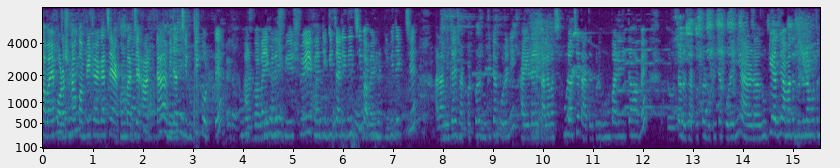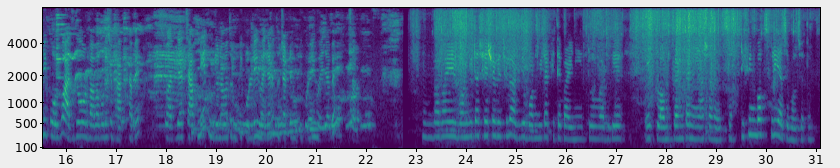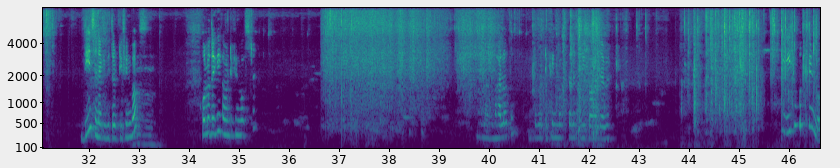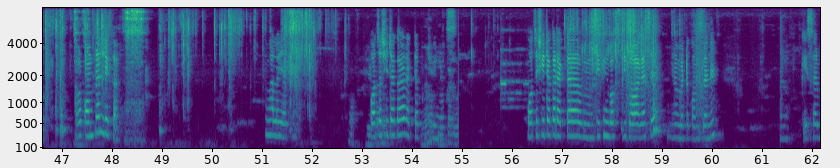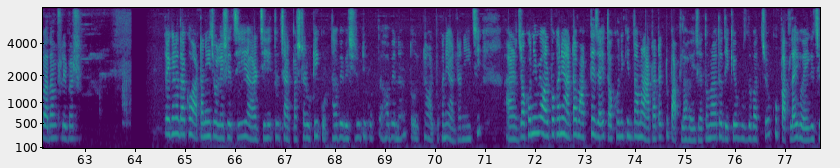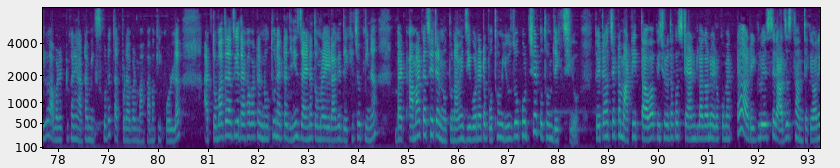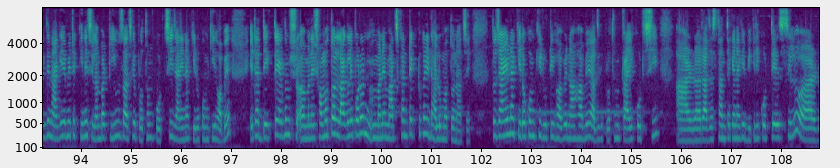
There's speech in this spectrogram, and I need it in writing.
সন্ধ্যাবেলা বাবার পড়াশোনাও কমপ্লিট হয়ে গেছে, এখন বাজে আটটা, আমি যাচ্ছি রুটি করতে। আর বাবা এখানে শুয়ে শুয়ে এখানে টিভি চালিয়ে দিচ্ছি, বাবা এখানে টিভি দেখছে, আর আমি যাই ঝটপট করে রুটিটা করে নিই। খাইয়ে দাইয়ে কাল আবার স্কুল আছে, তাড়াতাড়ি করে ঘুম পাড়িয়ে দিতে হবে। তো চলো ঝটপট করে রুটিটা করে নিই। আর রুটি আজকে আমাদের দুজনের মতনই করব। আজকেও ওর বাবা বলেছে ভাত খাবে। তো আজকে আর চাপ নেই, দুজনের মতো রুটি করলেই হয়ে যাবে। দু চারটে রুটি করলেই হয়ে যাবে। চলো। বাবা এর বনবিটা শেষ হয়ে গেছিল। আজকে বনবিটা খেতে পারিনি। তো আজকে এই প্লম প্ল্যানটা নিয়ে আসা হয়েছে। টিফিন বক্স ফ্রি আছে বলছে তো। দিয়েছে নাকি ভিতর টিফিন বক্স খোলো দেখি কেমন টিফিন বক্সটা ভালো তো। টিফিন বক্স তাহলে ফ্রি পাওয়া যাবে। এইটুকু টিফিন বক্স আবার কমপ্লেন লেখা। ভালোই আছে। পঁচাশি টাকার একটা টিফিন বক্স পঁচাশি টাকার একটা টিফিন বক্স ফ্রি পাওয়া গেছে এরকম একটা কমপ্লেনে কেসার বাদাম ফ্লেভার তো এখানে দেখো আটা নিয়ে চলে এসেছি। আর যেহেতু চার পাঁচটা রুটি করতে হবে বেশি রুটি করতে হবে না তো একটু অল্পখানি আটা নিয়েছি। আর যখনই আমি অল্পখানি আটা মাখতে যাই, তখনই কিন্তু আমার আটাটা একটু পাতলা হয়ে যায়। তোমরা হয়তো দেখেও বুঝতে পারছ, খুব পাতলাই হয়ে গেছিল। আবার একটুখানি আটা মিক্স করে তারপরে আবার মাখামাখি করলাম। আর তোমাদের আজকে দেখাবো একটা নতুন একটা জিনিস, জানি না তোমরা এর আগে দেখেছ কি না বাট আমার কাছে এটা নতুন। আমি জীবনে এটা প্রথম ইউজও করছি আর প্রথম দেখছিও। তো এটা হচ্ছে একটা মাটির তাওয়া, পিছনে দেখো স্ট্যান্ড লাগানো এরকম একটা, আর এগুলো এসছে রাজস্থান থেকে। অনেকদিন আগে আমি এটা কিনেছিলাম বাট ইউজ আজকে প্রথম করছি, জানি না কীরকম কী হবে। এটা দেখতে একদম মানে সমতল লাগলে পরেও মানে মাঝখানটা একটুখানি ঢালু মতন আছে। তো জানি না কীরকম কী রুটি হবে, না হবে, আজকে প্রথম ট্রাই করছি। আর রাজস্থান থেকে নাকি বিক্রি করতে এসেছিল, আর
